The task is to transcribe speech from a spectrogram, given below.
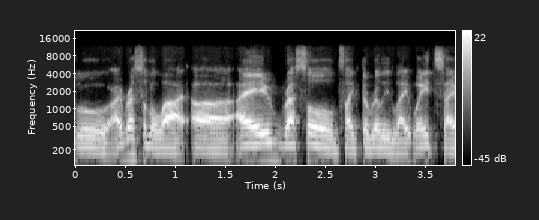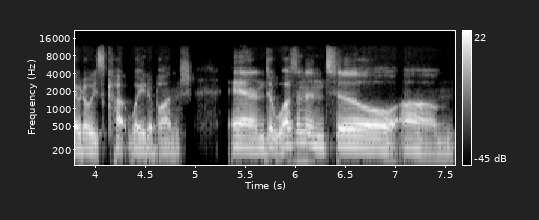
Ooh, I wrestled a lot. Uh, I wrestled like the really lightweights. I would always cut weight a bunch and it wasn't until um,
